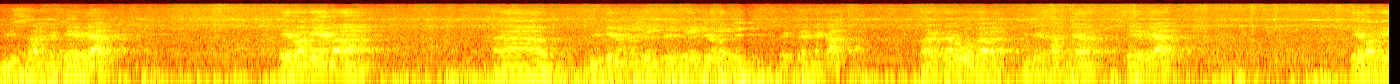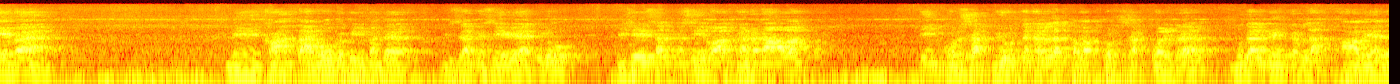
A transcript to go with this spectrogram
විශේෂඥ සේවයක්. ඒ වගේම විකිරණ ශිල්පී රේඩියෝලොජි සෙක්ෂන් එකක් හෘද රෝග විශේෂඥ සේවයක්. ඒ වගේම මේ කාන්තා රෝග පිළිබඳ විශේෂඥ සේවය ඇතුළු විශේෂඥ සේවා ගණනාවක් කින් කොටසක් විවෘත කරලා තවත් කොටසක් වලට මුදල් වෙන් කරලා ආවේ අද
